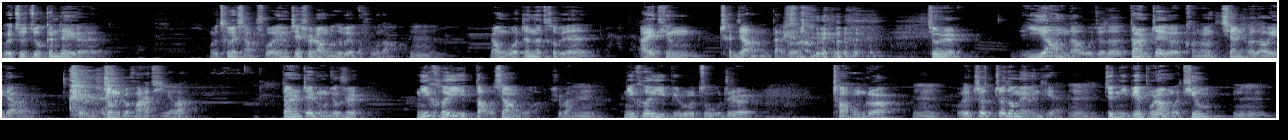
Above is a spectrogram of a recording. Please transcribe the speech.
我就就跟这个，我特别想说，因为这事儿让我特别苦恼。嗯然后我真的特别爱听陈将大哥，就是一样的。我觉得，当然这个可能牵扯到一点政治政治话题了，但是这种就是你可以导向我，是吧？嗯你可以比如组织唱红歌，嗯我觉得这这都没问题。嗯就你别不让我听，嗯，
